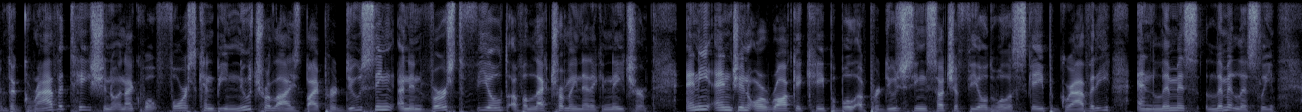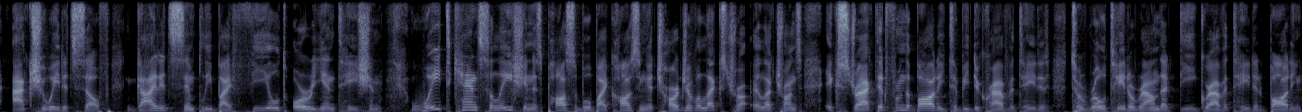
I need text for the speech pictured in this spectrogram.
The gravitational, and I quote, force can be neutralized by producing an inversed field of electromagnetic nature. Any engine or rocket capable of producing such a field will escape gravity and limits, limitlessly actuate itself, guided simply by field orientation. Weight cancellation is possible by causing a charge of electro- electrons extracted from the body to be degravitated to rotate around that degravitated body.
